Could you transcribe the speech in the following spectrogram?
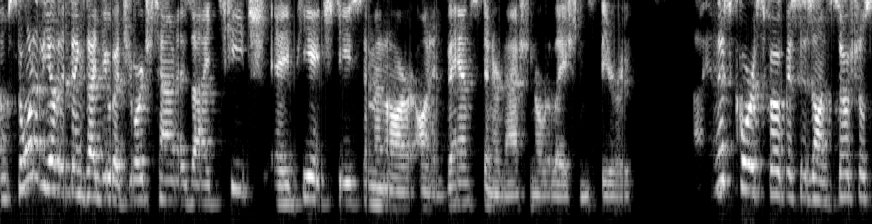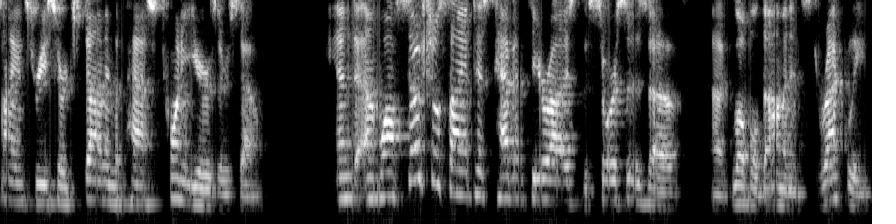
Um, so, one of the other things I do at Georgetown is I teach a PhD seminar on advanced international relations theory. Uh, and this course focuses on social science research done in the past 20 years or so. And um, while social scientists haven't theorized the sources of uh, global dominance directly,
